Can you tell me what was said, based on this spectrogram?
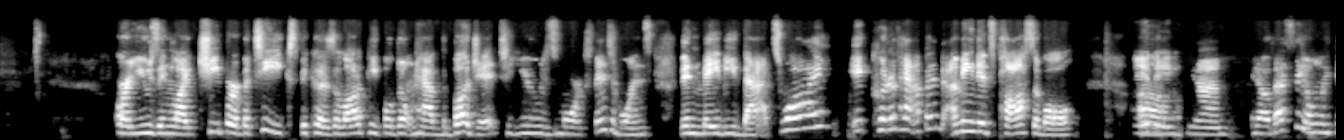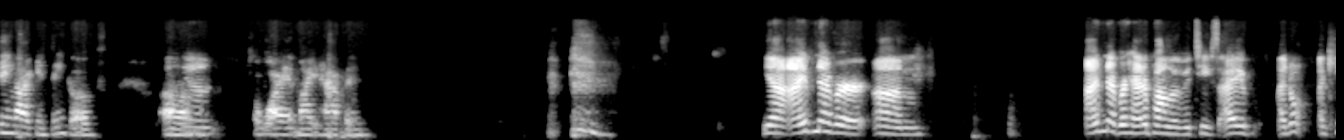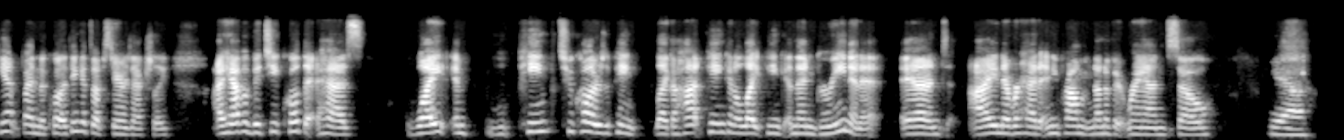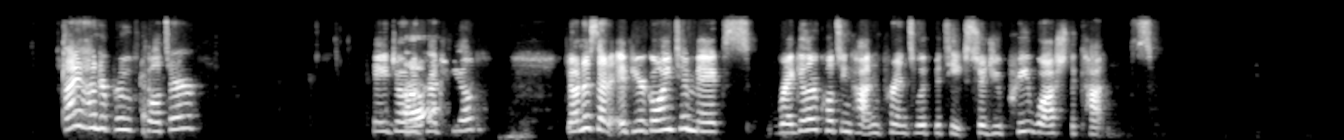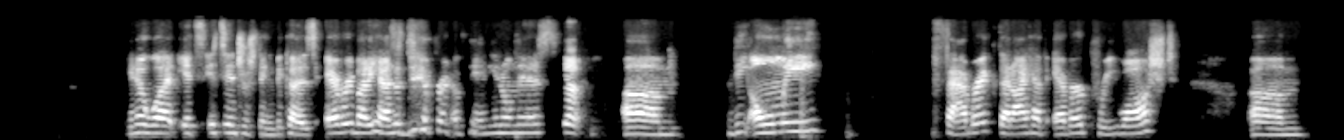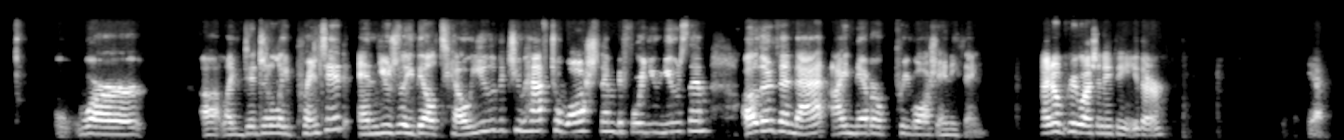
are using like cheaper batiks because a lot of people don't have the budget to use more expensive ones, then maybe that's why it could have happened. I mean, it's possible. Maybe. Um, yeah. You know, that's the only thing I can think of um, Yeah. why it might happen. Yeah. I've never um I've never had a problem with batiks. I I don't I can't find the quilt. I think it's upstairs actually. I have a batik quilt that has white and pink, two colors of pink, like a hot pink and a light pink, and then green in it. And I never had any problem. None of it ran. So Yeah. Hi, Hundred Proof Quilter. Hey, Jonah Oh. Crutchfield. Jonah said, if you're going to mix regular quilting cotton prints with batiks, should you pre-wash the cottons? You know what? It's it's interesting because everybody has a different opinion on this. Yep. Um, the only fabric that I have ever pre-washed um, were uh, like digitally printed, and usually they'll tell you that you have to wash them before you use them. Other than that, I never pre-wash anything. I don't pre-wash anything either. Yeah.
